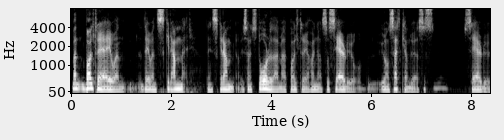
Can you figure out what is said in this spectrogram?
Men balltre er jo en, det er jo en skremmer. Den skremmer jo. Hvis han står du der med et balltre i handa, så ser du jo, uansett hvem du er, så ser du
